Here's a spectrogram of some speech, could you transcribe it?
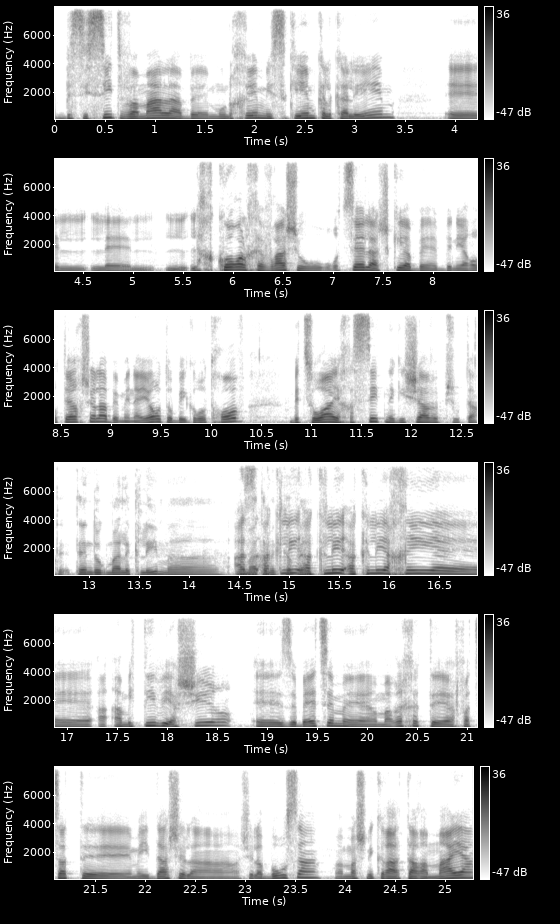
בסיסית ומעלה במונחים עסקיים כלכליים, אה, לחקור על חברה שהוא רוצה להשקיע בניירות ערך שלה, במניות או באגרות חוב, בצורה יחסית נגישה ופשוטה. ת- תן דוגמה לכלי, מה אז למה אתה הכלי, מתכוון? הכלי, הכלי הכי אה, אמיתי וישיר אה, זה בעצם אה, המערכת אה, הפצת אה, מידע של, ה, של הבורסה, מה שנקרא אתר המאיה,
